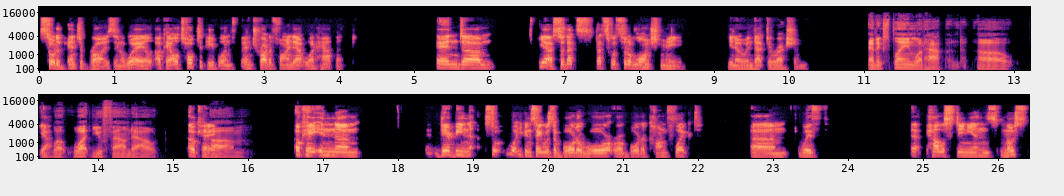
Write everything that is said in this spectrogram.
sort of enterprise in a way. Okay, I'll talk to people and, and try to find out what happened. And um, yeah, so that's that's what sort of launched me, you know, in that direction. And explain what happened. Uh, yeah, what what you found out. Okay. Um, okay. In um, there been so what you can say was a border war or a border conflict um, with uh, Palestinians, most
